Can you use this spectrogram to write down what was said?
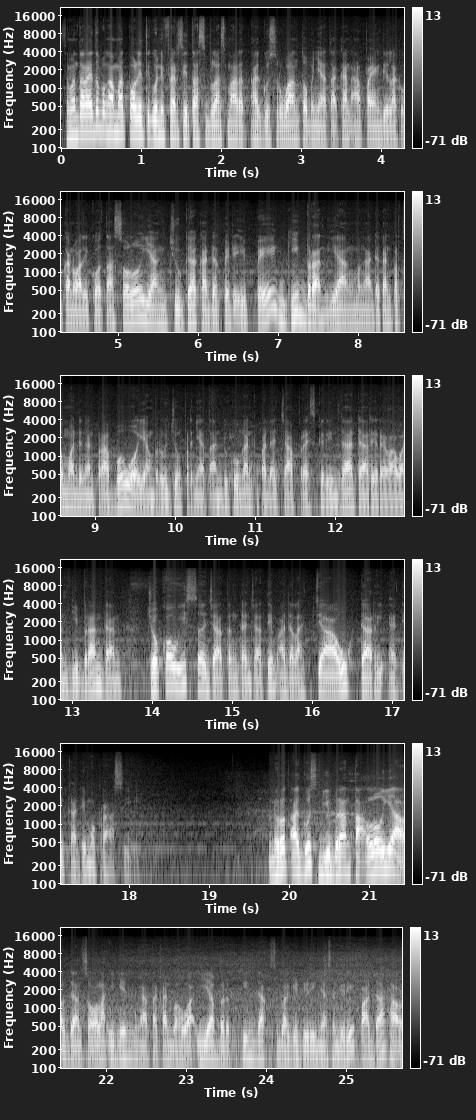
Sementara itu pengamat politik Universitas 11 Maret Agus Ruwanto menyatakan apa yang dilakukan wali kota Solo yang juga kader PDIP Gibran yang mengadakan pertemuan dengan Prabowo yang berujung pernyataan dukungan kepada Capres Gerindra dari relawan Gibran dan Jokowi sejateng dan Jatim adalah jauh dari etika demokrasi. Menurut Agus, Gibran tak loyal dan seolah ingin mengatakan bahwa ia bertindak sebagai dirinya sendiri padahal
